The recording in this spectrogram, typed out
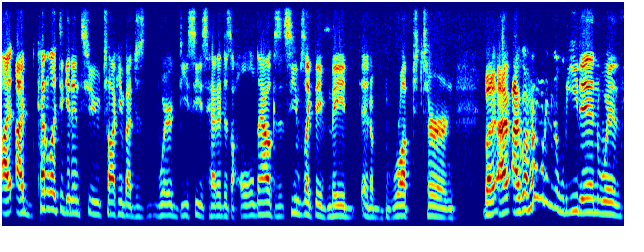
I, would kind of like to get into talking about just where DC is headed as a whole now, because it seems like they've made an abrupt turn. But I, I wanted to lead in with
